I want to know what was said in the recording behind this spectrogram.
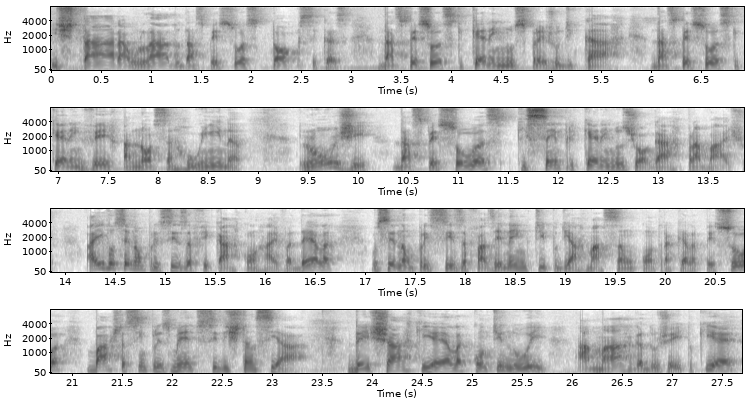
estar ao lado das pessoas tóxicas, das pessoas que querem nos prejudicar, das pessoas que querem ver a nossa ruína, longe das pessoas que sempre querem nos jogar para baixo. Aí você não precisa ficar com raiva dela, você não precisa fazer nenhum tipo de armação contra aquela pessoa, basta simplesmente se distanciar, deixar que ela continue amarga do jeito que é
